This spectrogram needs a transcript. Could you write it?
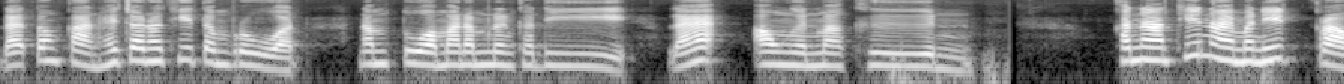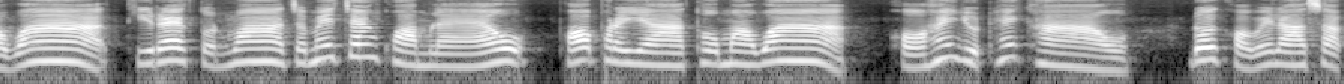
และต้องการให้เจ้าหน้าที่ตำรวจนำตัวมาดำเนินคดี และเอาเงินมาคืน ขณะที่นายมนิตกล่าวว่า ทีแรกตนว่าจะไม่แจ้งความแล้ว เพราะภรรยาโทรมาว่าขอให้หยุดให้ข่าว ดยขอเวลาสัก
